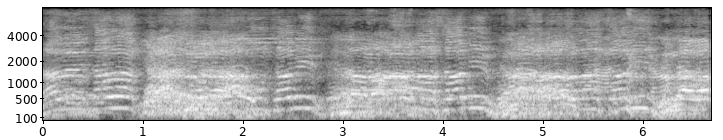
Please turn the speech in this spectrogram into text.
Namen sağlak. Ya Resulallah. Oğul sabir. Zindabad. Allah sabir. Zindabad. Allah sabir. Zindabad.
